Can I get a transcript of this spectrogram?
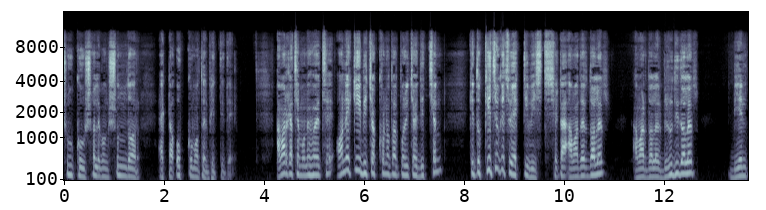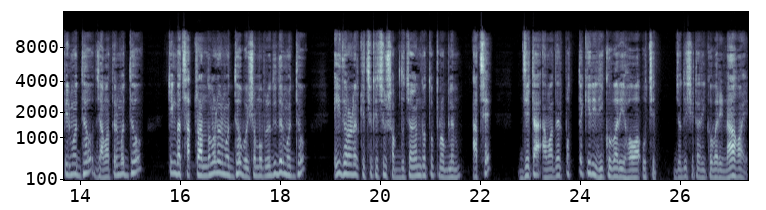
সুকৌশল এবং সুন্দর একটা ঐক্যমতের ভিত্তিতে। আমার কাছে মনে হয়েছে অনেকেই বিচক্ষণতার পরিচয় দিচ্ছেন, কিন্তু কিছু কিছু অ্যাক্টিভিস্ট সেটা আমাদের দলের, আমার দলের বিরোধী দলের, বিএনপির মধ্যেও, জামাতের মধ্যেও কিংবা ছাত্র আন্দোলনের মধ্যেও, বৈষম্য বিরোধীদের মধ্যেও এই ধরনের কিছু কিছু শব্দচয়নগত প্রবলেম আছে, যেটা আমাদের প্রত্যেকেরই রিকভারি হওয়া উচিত। যদি সেটা রিকভারি না হয়,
